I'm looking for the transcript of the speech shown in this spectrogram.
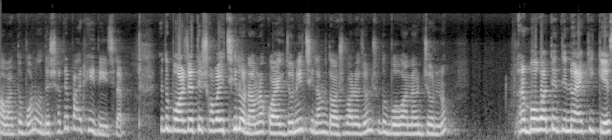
মামা তো বোন, ওদের সাথে পাঠিয়ে দিয়েছিলাম। কিন্তু বরযাত্রী সবাই ছিল না, আমরা কয়েকজনই ছিলাম, দশ বারো জন শুধু বউ আনার জন্য। আর বৌভাতের দিনও একই কেস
